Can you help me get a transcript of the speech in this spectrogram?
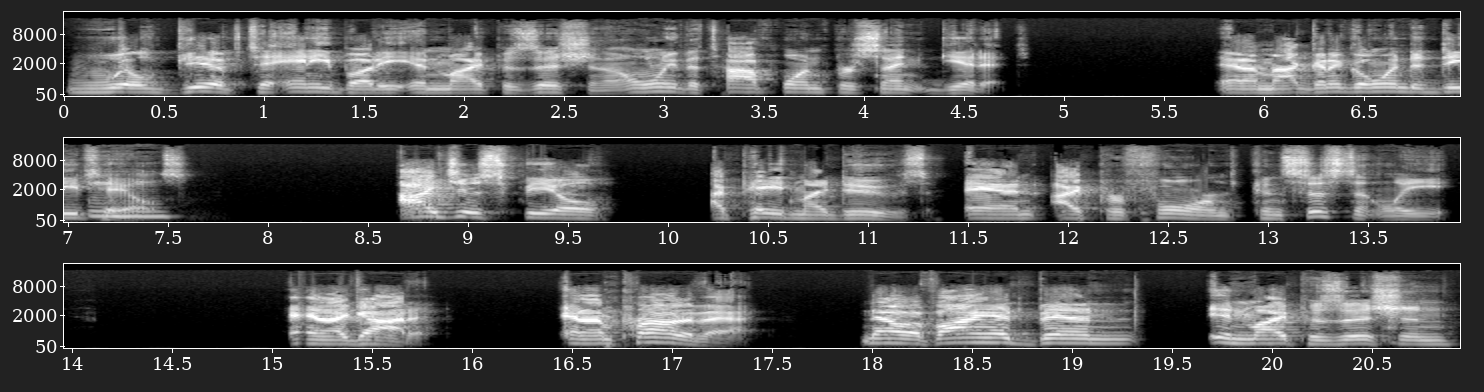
will give to anybody in my position. Only the top 1% get it. And I'm not going to go into details. Mm-hmm. I just feel I paid my dues and I performed consistently and I got it. And I'm proud of that. Now, if I had been in my position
